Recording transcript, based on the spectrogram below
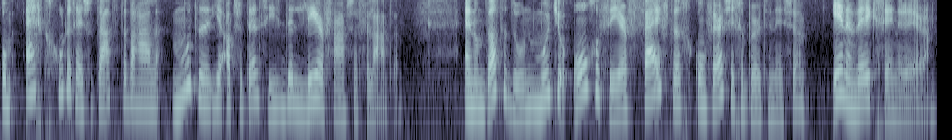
Om echt goede resultaten te behalen, moeten je advertenties de leerfase verlaten. En om dat te doen, moet je ongeveer 50 conversiegebeurtenissen in een week genereren.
